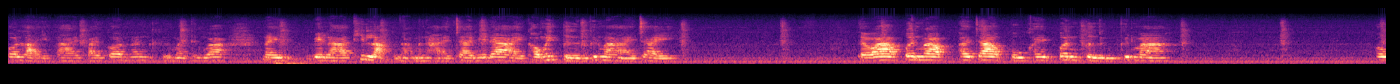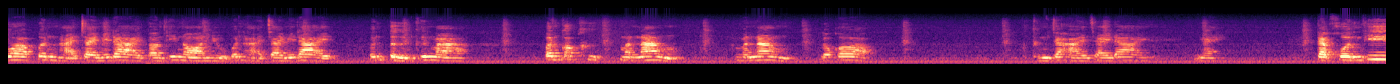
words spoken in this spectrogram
ก็ไหลตายไปก็นั่นคือหมายถึงว่าในเวลาที่หลับนะมันหายใจไม่ได้ เขาไม่ตื่นขึ้นมาหายใจ แต่ว่าเปิ้ลว่าพระเจ้าปลุกให้เปิ้ลตื่นขึ้นมา เพราะว่าเปิ้ลหายใจไม่ได้ ตอนที่นอนอยู่เปิ้ลหายใจไม่ได้ เปิ้ลตื่นขึ้นมา เปิ้ลก็คือมานั่งมานั่ง แล้วก็ ถึงจะหายใจได้ไง แต่คนที่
